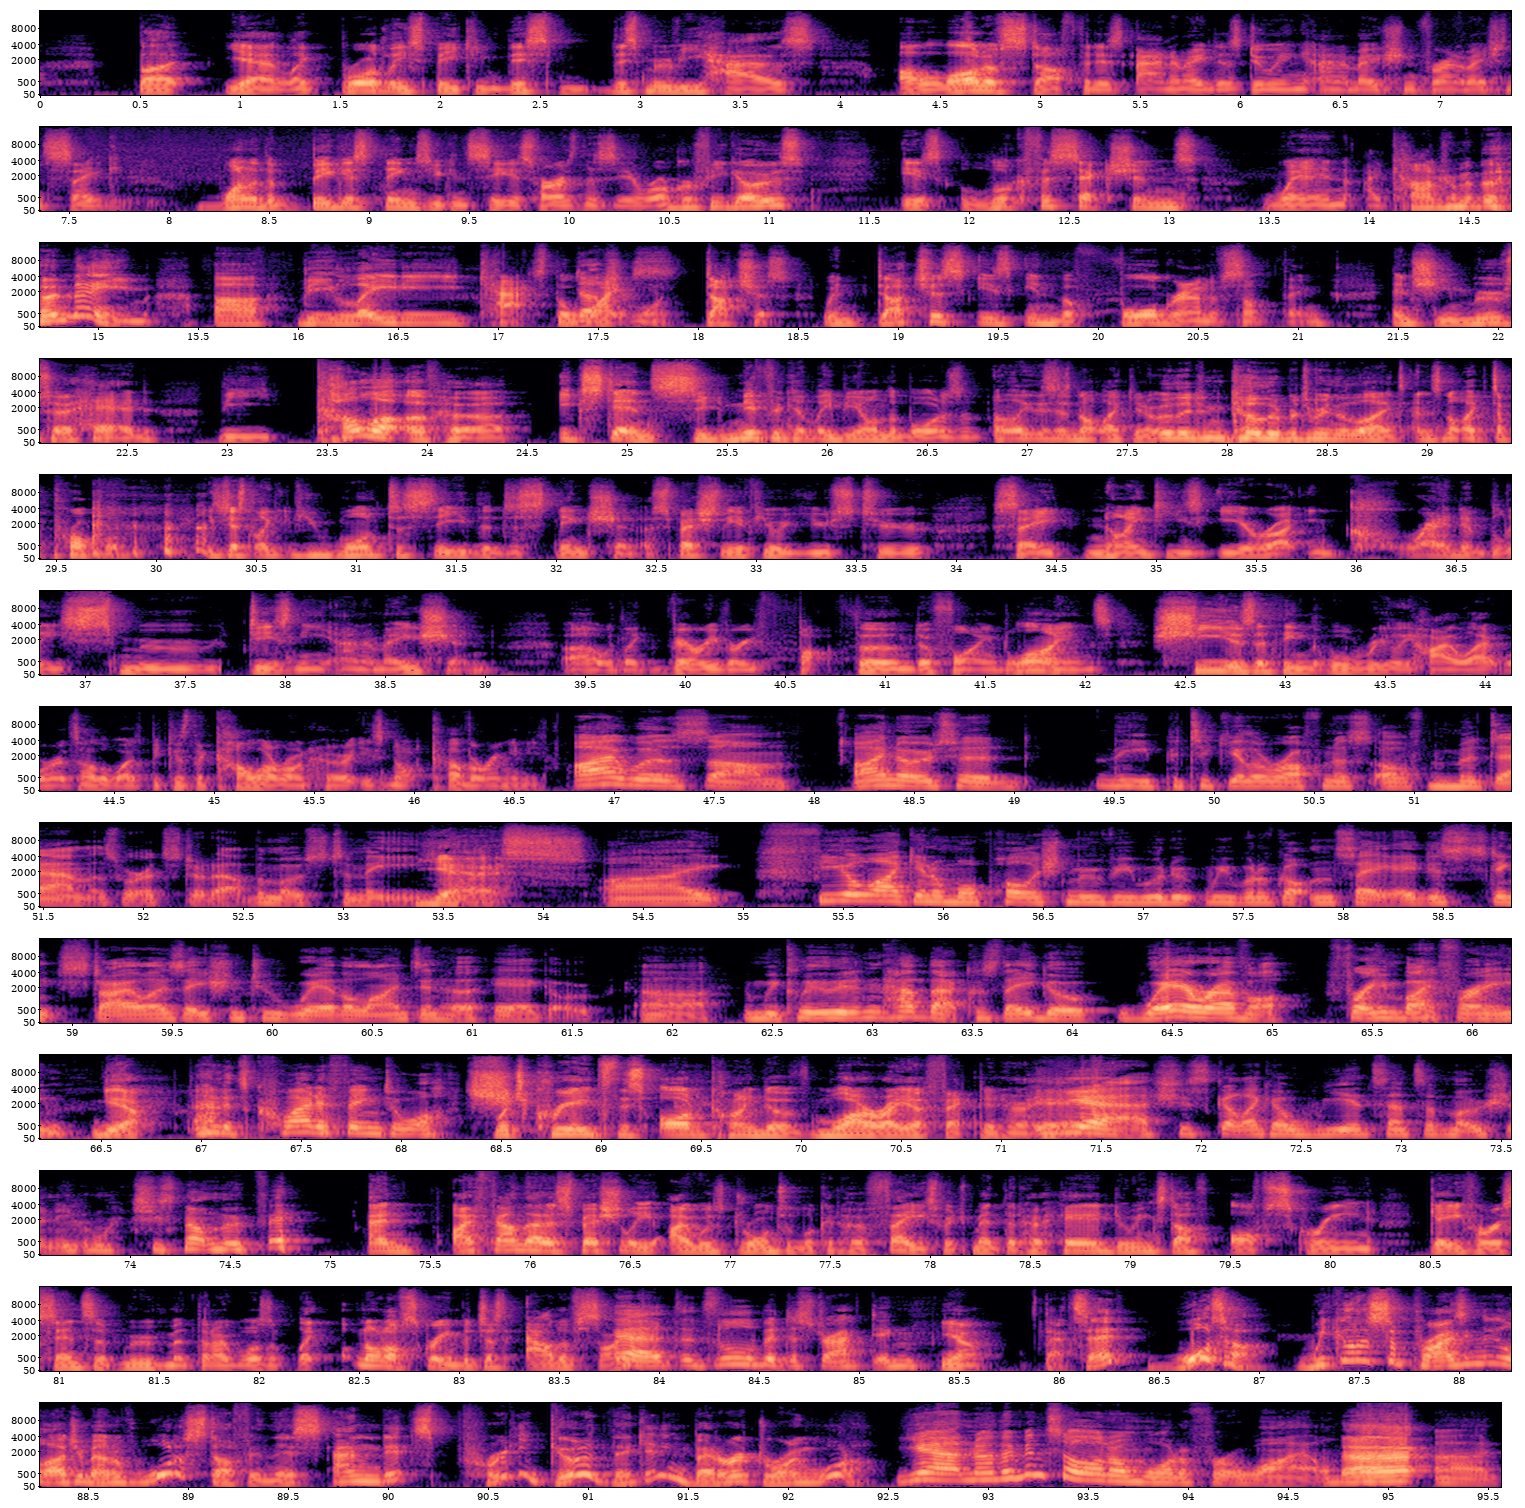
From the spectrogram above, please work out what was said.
But yeah, like broadly speaking, this this movie has a lot of stuff that is animators doing animation for animation's sake. One of the biggest things you can see as far as the xerography goes is look for sections when I can't remember her name. Uh, the lady cat, the white one, Duchess. When Duchess is in the foreground of something and she moves her head, the color of her extends significantly beyond the borders of like this is not like you know oh they didn't color between the lines and it's not like it's a problem it's just like if you want to see the distinction especially if you're used to say 90s era incredibly smooth disney animation uh, with like very very f- firm defined lines she is a thing that will really highlight where it's otherwise because the color on her is not covering anything I was, um, I noted the particular roughness of Madame is where it stood out the most to me. yes I feel like in a more polished movie, would we would have gotten, say, a distinct stylization to where the lines in her hair go. Uh, and we clearly didn't have that because they go wherever, frame by frame, yeah and it's quite a thing to watch. which creates this odd kind of moire effect in her hair yeah, she's got like a weird sense of motion even when she's not moving. And I found that especially I was drawn to look at her face, which meant that her hair doing stuff off screen gave her a sense of movement that I wasn't like not off screen, but just out of sight. Yeah, it's, it's a little bit distracting. Yeah. That said, water. We got a surprisingly large amount of water stuff in this, and it's pretty good. They're getting better at drawing water. Yeah, no, they've been solid on water for a while. Uh, Uh,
